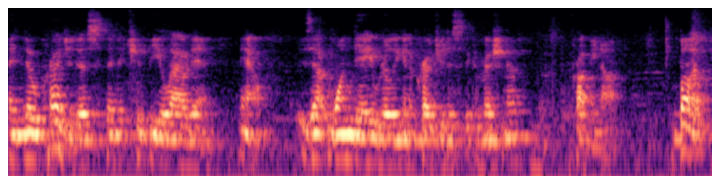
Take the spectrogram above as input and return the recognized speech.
and no prejudice, then it should be allowed in. Now, is that one day really going to prejudice the commissioner? Probably not. But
